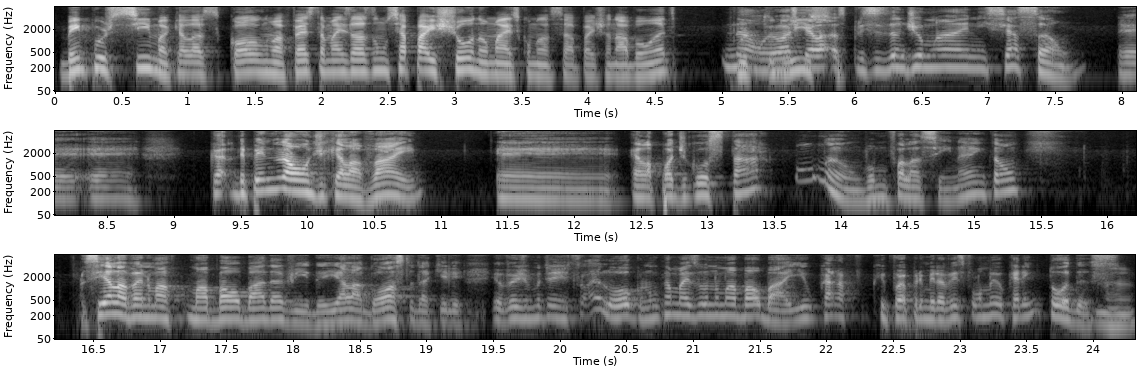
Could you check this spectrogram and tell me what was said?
bem por cima, que elas colam numa festa, mas elas não se apaixonam mais como elas se apaixonavam antes? Não, eu acho que isso? elas precisam de uma iniciação. É, é, dependendo de onde que ela vai, é, ela pode gostar ou não, vamos falar assim, né? Então, se ela vai numa uma baobá da vida e ela gosta daquele. Eu vejo muita gente falar, é louco, nunca mais vou numa baobá. E o cara que foi a primeira vez falou, meu, eu quero em todas. Uhum.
